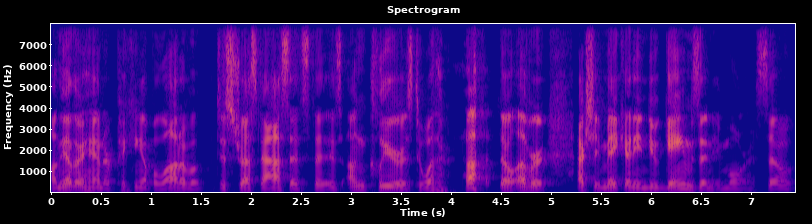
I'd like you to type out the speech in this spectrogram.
on the other hand, are picking up a lot of uh, distressed assets that is unclear as to whether or not they'll ever actually make any new games anymore. So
